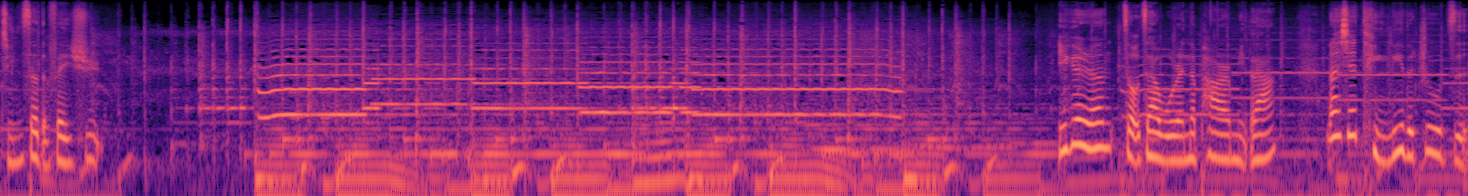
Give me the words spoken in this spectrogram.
金色的废墟。一个人走在无人的帕尔米拉，那些挺立的柱子、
